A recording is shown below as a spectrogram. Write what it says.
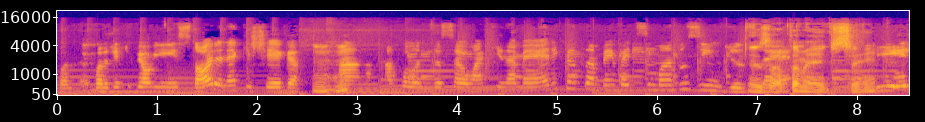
quando, quando a gente vê alguém em história, né, que chega Uhum. a, a colonização aqui na América, também vai dizimando os índios, né? Exatamente, sim. E,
